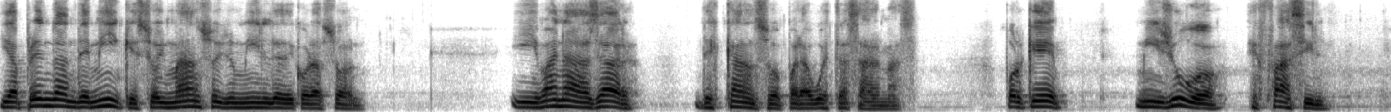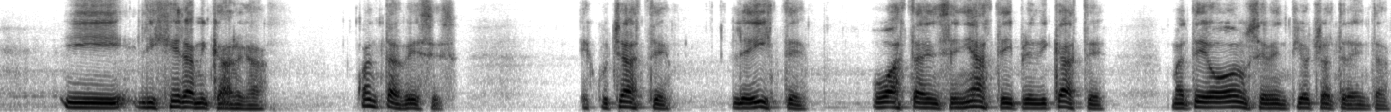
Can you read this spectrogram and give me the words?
y aprendan de mí que soy manso y humilde de corazón, y van a hallar descanso para vuestras almas, porque mi yugo es fácil y ligera mi carga. ¿Cuántas veces escuchaste, leíste o hasta enseñaste y predicaste Mateo 11, 28 al 30?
